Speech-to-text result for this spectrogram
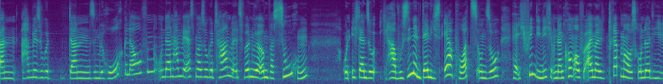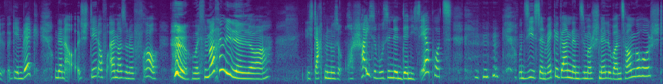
dann haben wir so dann sind wir hochgelaufen und dann haben wir erstmal so getan, als würden wir irgendwas suchen. Und ich dann so, ja, wo sind denn Dannys AirPods und so? Hä, ich finde die nicht. Und dann kommen auf einmal die Treppenhaus runter, die gehen weg. Und dann steht auf einmal so eine Frau. Hm, was machen die denn da? Ich dachte mir nur so, oh scheiße, wo sind denn Dannys AirPods? und sie ist dann weggegangen, dann sind wir schnell über den Zaun gehuscht.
